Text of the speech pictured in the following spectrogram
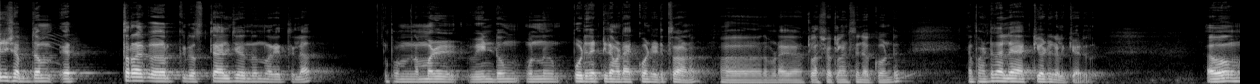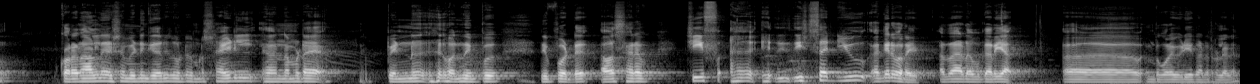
ഒരു ശബ്ദം എത്ര പേർക്ക് നൊസ്റ്റാലജി എന്നൊന്നും അറിയത്തില്ല. അപ്പം നമ്മൾ വീണ്ടും ഒന്ന് പൊടി തട്ടി നമ്മുടെ അക്കൗണ്ട് എടുത്തതാണ്. നമ്മുടെ ക്ലാഷ് ഓഫ് ക്ലാൻസിന്റെ അക്കൗണ്ട് ഞാൻ പണ്ട് നല്ല ആക്റ്റീവായിട്ട് കളിക്കുമായിരുന്നു. അപ്പം കുറേ നാളിന് ശേഷം വീണ്ടും കയറിയതുകൊണ്ട് നമ്മുടെ സൈഡിൽ നമ്മുടെ പെണ്ണ് വന്ന് ഇപ്പോൾ നിപ്പോട്ട് അവസരം ചീഫ് ഇറ്റ്സ് അറ്റ് യു അങ്ങനെ പറയും. അതാണ് നമുക്കറിയാം. നമ്മൾ കുറേ വീഡിയോ കണ്ടിട്ടുള്ളതാണ്.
